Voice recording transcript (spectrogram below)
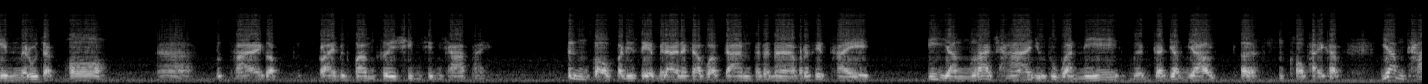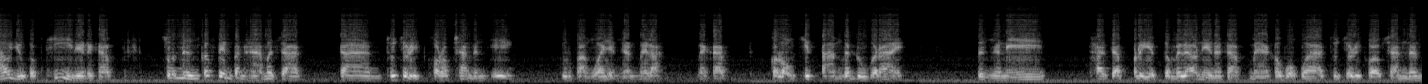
กินไม่รู้จักพออ่าสุดท้ายก็กลายเป็นความเคยชินชินชาไป ซึ่งก็ปฏิเสธไม่ได้นะครับ ว่าการพัฒนาประเทศไทยที่ยังล่าช้าอยู่ทุกวันนี้เหมือนกับย่ำยาวเออขออภัยครับ ย่ำเท้าอยู่กับที่เนี่ยนะครับ ส่วนหนึ่งก็เป็นปัญหามาจากการทุจริตคอร์รัปชันนั่นเอง คุณฟังว่าอย่างนั้นไหมล่ะ นะครับ ก็ลองคิดตามกันดูก็ได้ ซึ่งอันนี้ถ้าจะเปรียบกันไปแล้วเนี่ยนะครับแหมเขาบอกว่าทุจริตคอร์รัปชันนั้น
